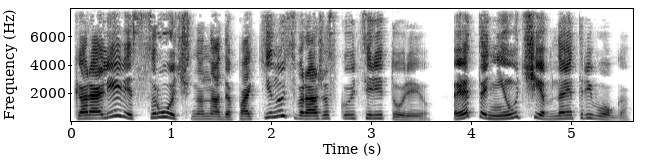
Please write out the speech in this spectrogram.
Королеве срочно надо покинуть вражескую территорию. Это не учебная тревога.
